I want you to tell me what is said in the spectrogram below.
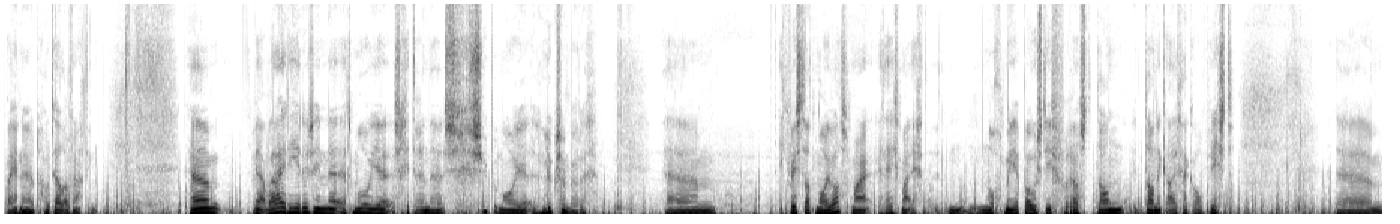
bij een hotelovernachting. Ehm, ja, we rijden hier dus in het mooie, schitterende, supermooie Luxemburg. Ehm, ik wist dat het mooi was, maar het heeft mij echt nog meer positief verrast dan, dan ik eigenlijk al wist. Ehm,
